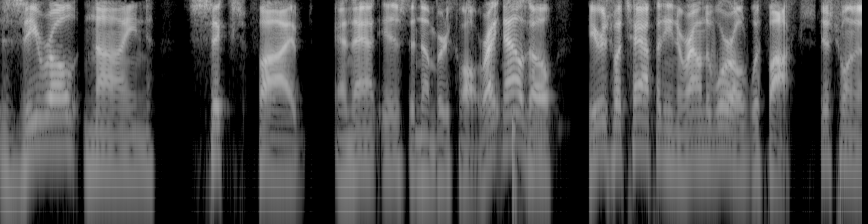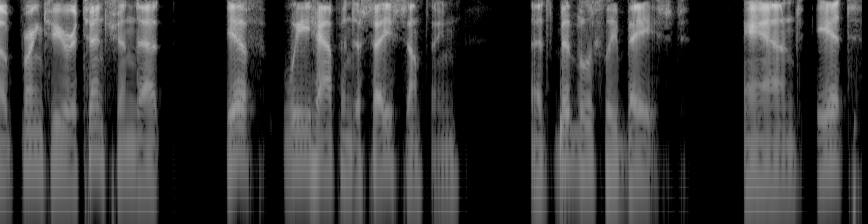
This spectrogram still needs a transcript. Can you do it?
0965, and that is the number to call. Right now, though, here's what's happening around the world with Fox. Just want to bring to your attention that if we happen to say something that's biblically based and it,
